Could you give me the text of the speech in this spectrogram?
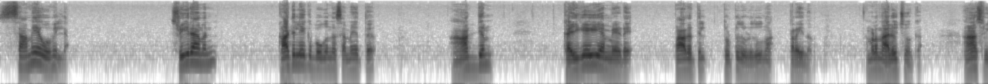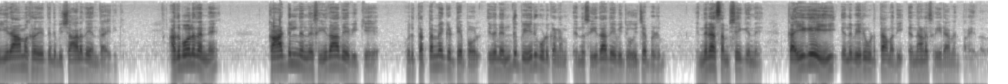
സമയവുമില്ല. ശ്രീരാമൻ കാട്ടിലേക്ക് പോകുന്ന സമയത്ത് ആദ്യം കൈകേയി അമ്മയുടെ പാദത്തിൽ തൊട്ടു തൊഴുതു പറയുന്നത്. നമ്മളൊന്ന് ആലോചിച്ച് നോക്കുക. ആ ശ്രീരാമഹൃദയത്തിന്റെ വിശാലത എന്തായിരിക്കും? അതുപോലെ തന്നെ കാട്ടിൽ നിന്ന് സീതാദേവിക്ക് ഒരു തത്തമ്മയെ കിട്ടിയപ്പോൾ ഇതിന് എന്ത് പേര് കൊടുക്കണം എന്ന് സീതാദേവി ചോദിച്ചപ്പോഴും എന്തിനാ സംശയിക്കുന്നേ? കൈകേയി എന്ന് പേര് കൊടുത്താൽ മതി എന്നാണ് ശ്രീരാമൻ പറയുന്നത്.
